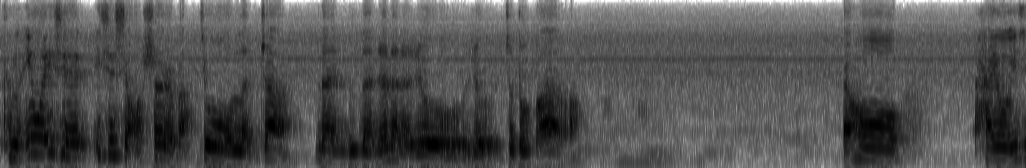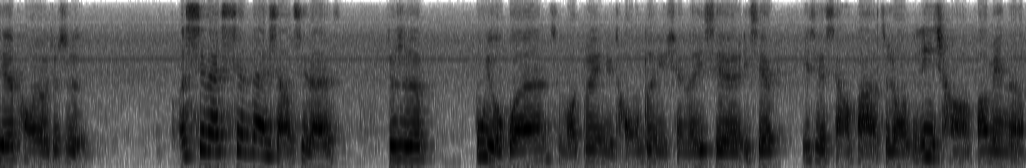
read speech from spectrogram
可能因为一些一些小事儿吧，就冷战，冷冷着冷着就就就都断了。然后还有一些朋友，就是，现在现在想起来，就是不有关什么对女同对女权的一些一些一些想法这种立场方面的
